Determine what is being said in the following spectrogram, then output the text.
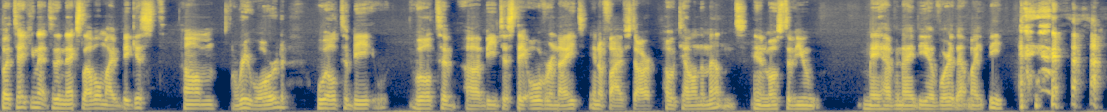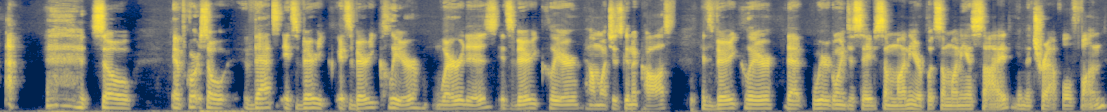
but taking that to the next level, my biggest um, reward will to be will to uh, be to stay overnight in a five star hotel in the mountains. And most of you may have an idea of where that might be. so of course so that's it's very it's very clear where it is it's very clear how much it's going to cost it's very clear that we're going to save some money or put some money aside in the travel fund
